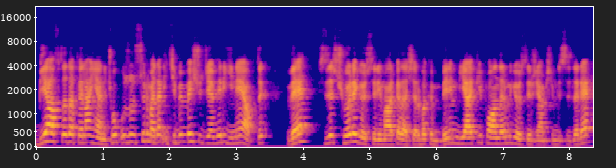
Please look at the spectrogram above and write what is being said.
bir haftada falan yani çok uzun sürmeden 2500 cevheri yine yaptık. Ve size şöyle göstereyim arkadaşlar. Bakın benim VIP puanlarımı göstereceğim şimdi sizlere.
